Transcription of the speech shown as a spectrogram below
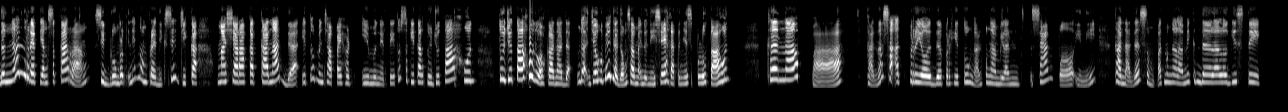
Dengan rate yang sekarang, si Bloomberg ini memprediksi jika masyarakat Kanada itu mencapai herd immunity itu sekitar 7 tahun. 7 tahun loh Kanada. Nggak jauh beda dong sama Indonesia yang katanya 10 tahun. Kenapa? Karena saat periode perhitungan pengambilan sampel ini, Kanada sempat mengalami kendala logistik.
